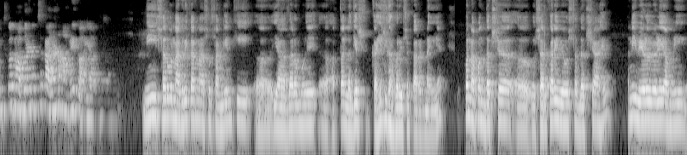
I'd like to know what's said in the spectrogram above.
इतकं घाबरण्याचं कारण आहे का या मी सर्व नागरिकांना असं सांगेन की या आजारामुळे आत्ता लगेच काहीच घाबरायचं कारण नाही आहे पण आपण दक्ष सरकारी व्यवस्था दक्ष आहे आणि वेळोवेळी आम्ही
